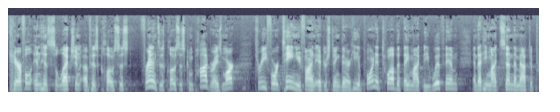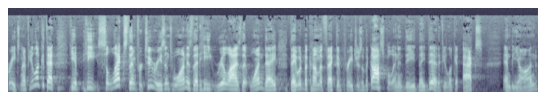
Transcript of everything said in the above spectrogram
careful in his selection of his closest friends, his closest compadres. Mark 3:14 you find interesting there. He appointed 12 that they might be with him and that he might send them out to preach. Now if you look at that, he, he selects them for two reasons. One is that he realized that one day they would become effective preachers of the gospel, and indeed they did. If you look at Acts and beyond.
